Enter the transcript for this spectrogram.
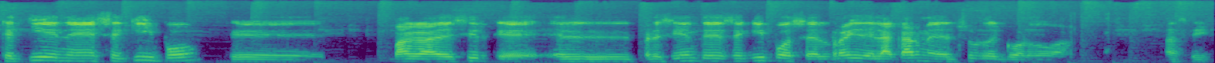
que tiene ese equipo, que valga decir que el presidente de ese equipo es el rey de la carne del sur de Córdoba. Así,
